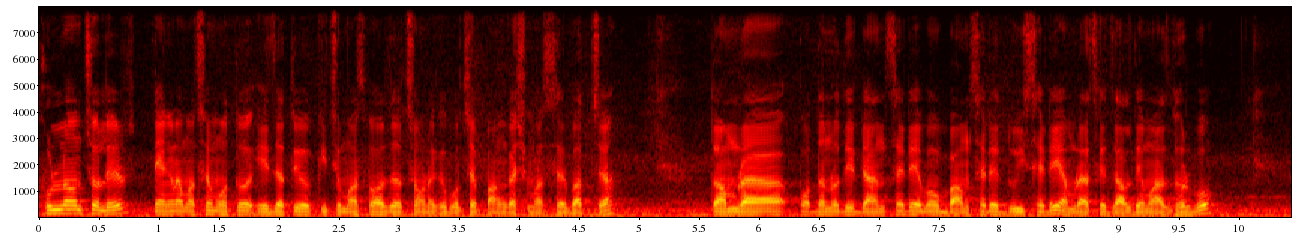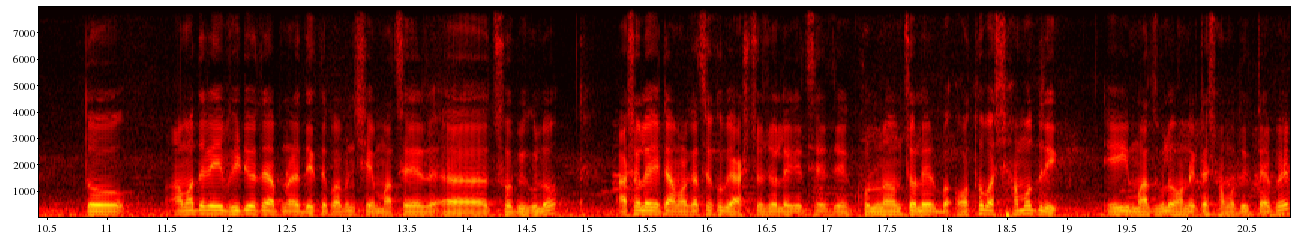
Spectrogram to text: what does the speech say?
খুলনা অঞ্চলের ট্যাংরা মাছের মতো এই জাতীয় কিছু মাছ পাওয়া যাচ্ছে। অনেকে বলছে পাঙ্গাস মাছের বাচ্চা। তো আমরা পদ্মা নদীর ডান সাইডে এবং বাম সাইডে দুই সাইডে আমরা আজকে জাল দিয়ে মাছ ধরবো। তো আমাদের এই ভিডিওতে আপনারা দেখতে পাবেন সেই মাছের ছবিগুলো। আসলে এটা আমার কাছে খুবই আশ্চর্য লেগেছে যে খুলনা অঞ্চলের অথবা সামুদ্রিক এই মাছগুলো অনেকটা সামুদ্রিক টাইপের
